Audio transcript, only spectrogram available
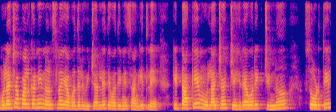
मुलाच्या पालकांनी नर्सला याबद्दल विचारले तेव्हा तिने सांगितले की टाके मुलाच्या चेहऱ्यावर एक चिन्ह सोडतील.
